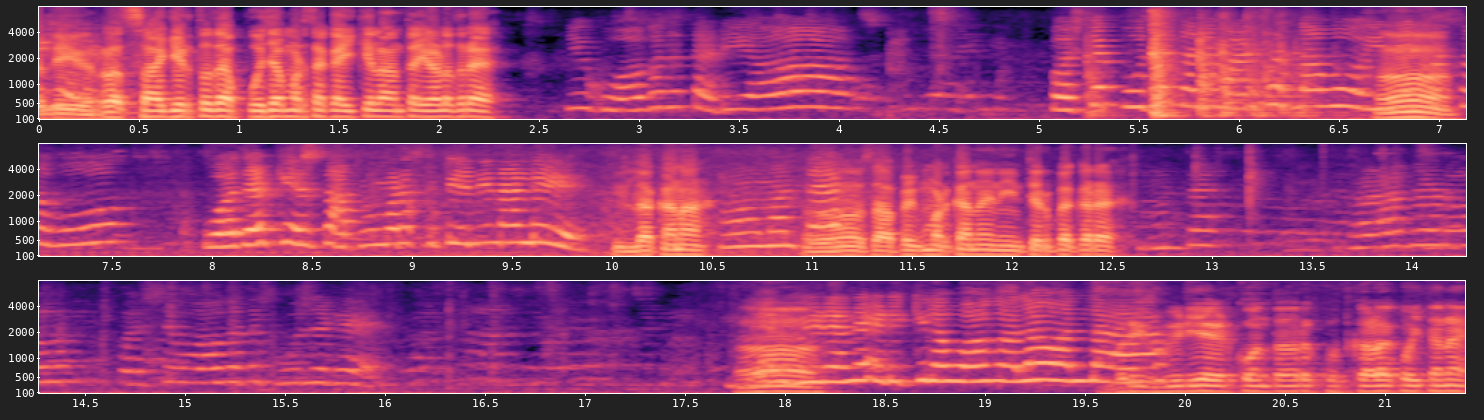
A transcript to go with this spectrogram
ಅಲ್ಲಿ ರಸ್ ಆಗಿರ್ತದ ಪೂಜೆ ಮಾಡ್ಸಕ್ ಐಕಿಲ್ಲ ಅಂತ ಹೇಳಿದ್ರೆ. ಇಲ್ಲ ಕಣ. ಶಾಪಿಂಗ್ ಮಾಡ್ಕೊಂಡ ನಿಂತಿರ್ಬೇಕಾರೆ ಮತ್ತೆ ಬೇಡ ಫಸ್ಟ್ ಹೋಗೋದ ಪೂಜೆಗೆ ಹಾ. ವಿಡಿಯೋನೇ ಹಿಡಿಕಿಲ್ಲ ಹೋಗಲ್ಲ ಒಂದ. ಬರೀ ವಿಡಿಯೋ ಕುತ್ಕೊಳಕ್ ಹೋಯ್ತಾನೆ.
